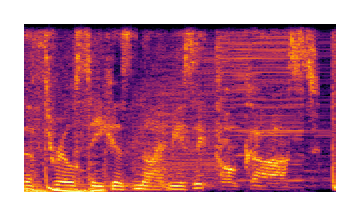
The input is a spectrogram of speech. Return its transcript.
The Thrill Seekers Night Music Podcast.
